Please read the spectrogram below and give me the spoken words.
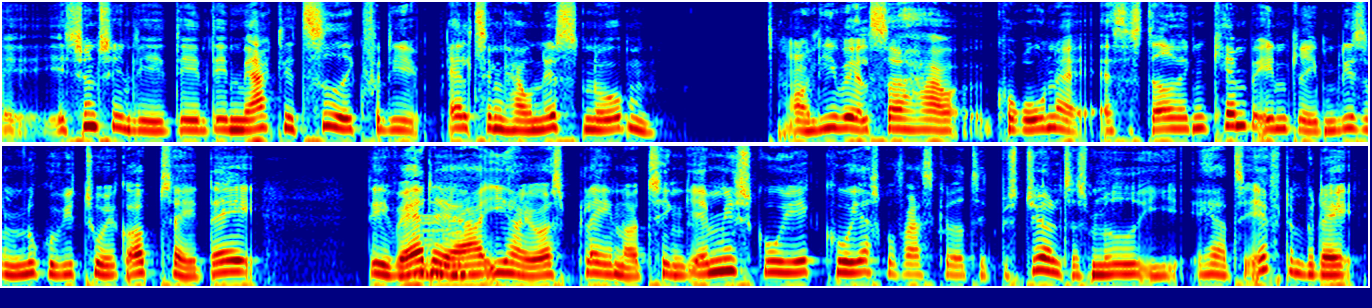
øh, jeg synes egentlig, det er, det er en mærkelig tid, ikke? Fordi alting har jo næsten åben. Og alligevel så har corona altså stadigvæk en kæmpe indgriben, ligesom nu kunne vi to ikke optage i dag. Det er hvad mm. det er. I har jo også planer og ting hjemme, I skulle I ikke kunne. Jeg skulle faktisk have været til et bestyrelsesmøde i, her til eftermiddag,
